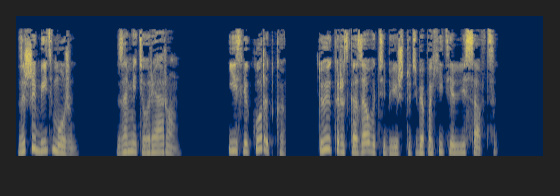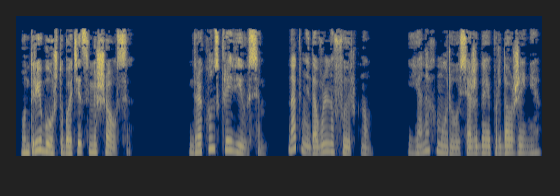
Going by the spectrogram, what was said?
Зашибить можем. Заметил Риарон. Если коротко, Туик рассказал тебе, и что тебя похитили лисавцы. Он требовал, чтобы отец вмешался. Дракон скривился. Нак недовольно фыркнул. Я нахмурилась, ожидая продолжения.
